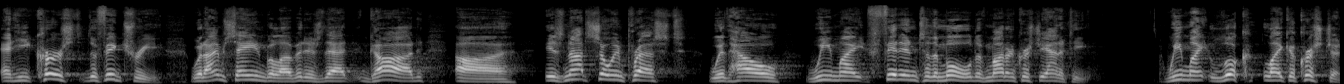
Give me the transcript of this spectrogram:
And he cursed the fig tree. What I'm saying, beloved, is that God uh, is not so impressed with how we might fit into the mold of modern Christianity. We might look like a Christian.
